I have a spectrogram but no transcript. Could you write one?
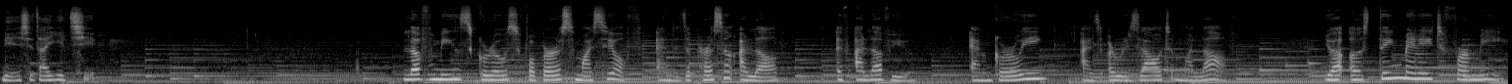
联系在一起。Love means growth for both myself and the person I love. If I love you, I'm growing as a result of my love. You are a stimulate for me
